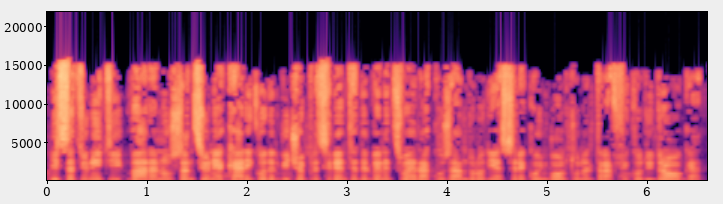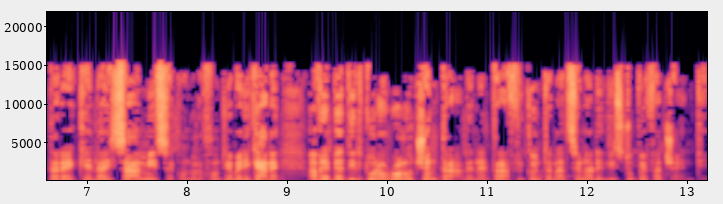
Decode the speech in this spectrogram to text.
Gli Stati Uniti varano sanzioni a carico del vicepresidente del Venezuela accusandolo di essere essere coinvolto nel traffico di droga. Tarek El Haissami, secondo le fonti americane, avrebbe addirittura un ruolo centrale nel traffico internazionale di stupefacenti.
